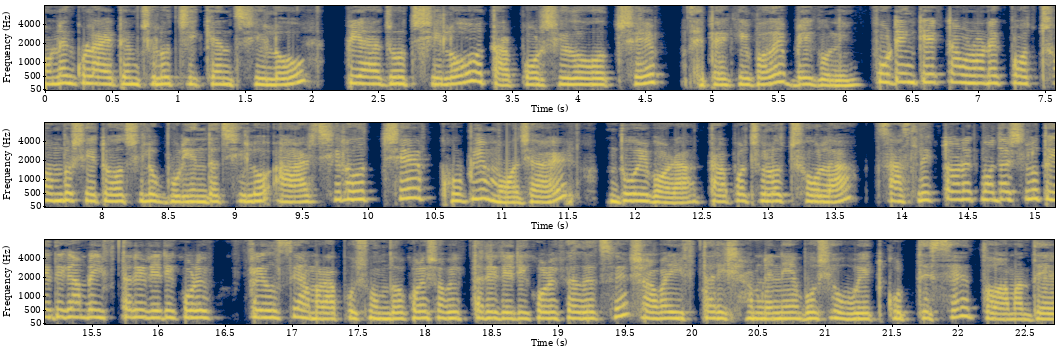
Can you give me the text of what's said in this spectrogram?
অনেকগুলো আইটেম ছিল চিকেন ছিল, পেঁয়াজও ছিল, তারপর ছিল হচ্ছে এটা কি বলে? বেগুনি। পুডিং কেকটা আমার অনেক পছন্দ, সেটাও ছিল, বুরিন্দা ছিল, আর ছিল হচ্ছে খুবই মজার দই বড়া, তারপর ছিল ছোলা। সাসলিকটা অনেক মজার ছিল, তো এদিকে আমরা ইফতারি রেডি করে ফেলছি, আমার আপু সুন্দর করে সব ইফতারি রেডি করে ফেলেছে। সবাই ইফতারি সামনে নিয়ে বসে ওয়েট করতেছে। তো আমাদের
